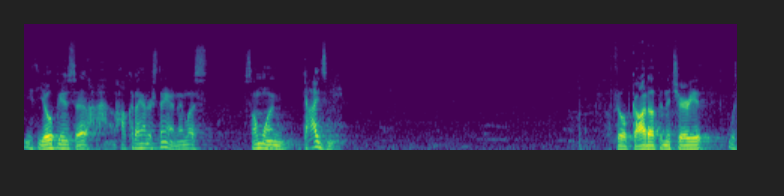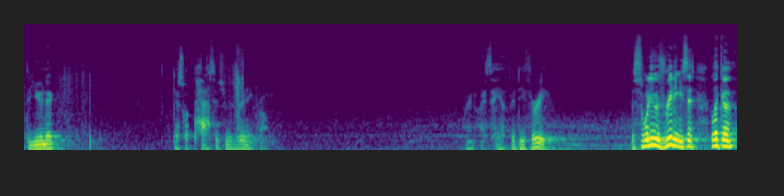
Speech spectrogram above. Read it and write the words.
The Ethiopian said, How could I understand unless someone guides me? Philip got up in the chariot with the eunuch. Guess what passage he was reading from? Right, Isaiah 53. This is what he was reading. He says, like a,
